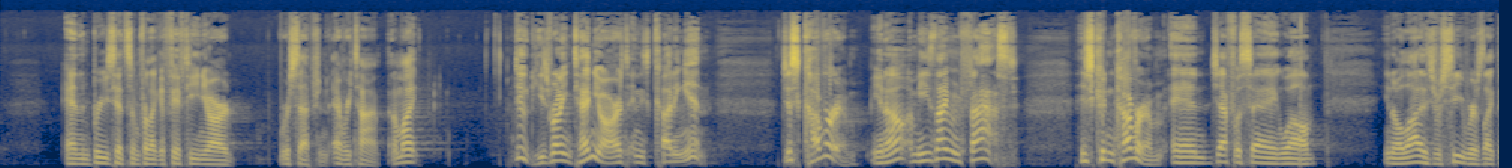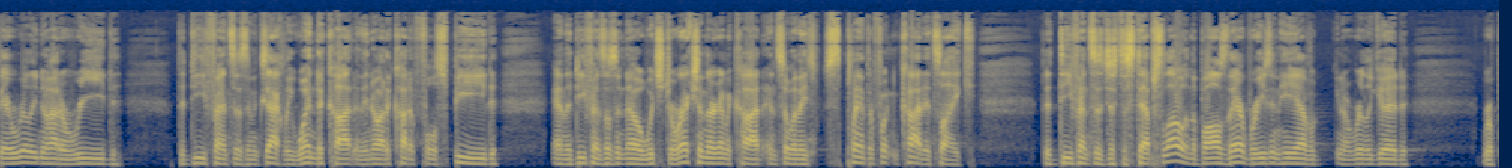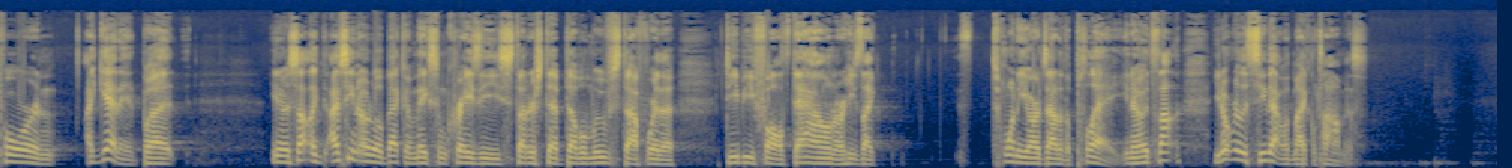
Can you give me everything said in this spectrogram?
and Brees hits him for like a 15 yard reception every time. And I'm like, dude, he's running 10 yards and he's cutting in. Just cover him, you know? I mean, he's not even fast. He just couldn't cover him. And Jeff was saying, well, you know, a lot of these receivers, like they really know how to read the defenses and exactly when to cut, and they know how to cut at full speed. And the defense doesn't know which direction they're going to cut, and so when they plant their foot and cut, it's like the defense is just a step slow, and the ball's there. Brees and he have a you know really good rapport, and I get it, but you know it's not like I've seen Odell Beckham make some crazy stutter step double move stuff where the DB falls down or he's like 20 yards out of the play. You know, it's not, you don't really see that with Michael Thomas.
